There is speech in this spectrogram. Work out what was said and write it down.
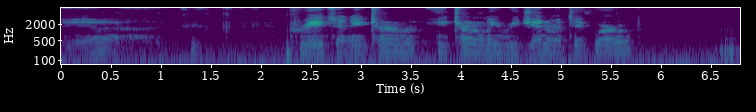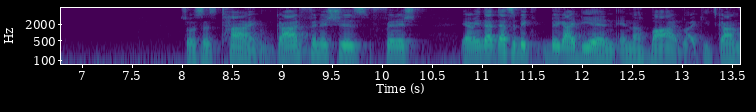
Yeah. Creates an eternal, eternally regenerative world. So it says time. God finishes finished. Yeah, I mean that that's a big big idea in, in the Chabad. Like he's gone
